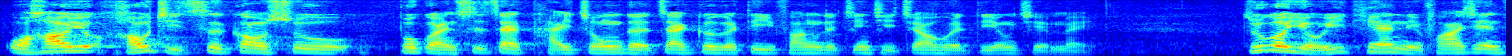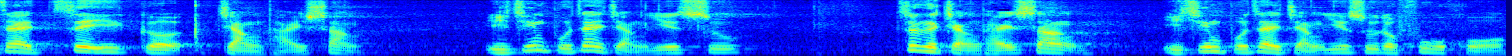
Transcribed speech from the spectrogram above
我好有好几次告诉，不管是在台中的，在各个地方的惊奇教会弟兄姐妹，如果有一天你发现，在这一个讲台上，已经不再讲耶稣，这个讲台上已经不再讲耶稣的复活，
